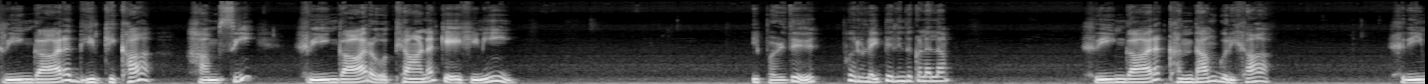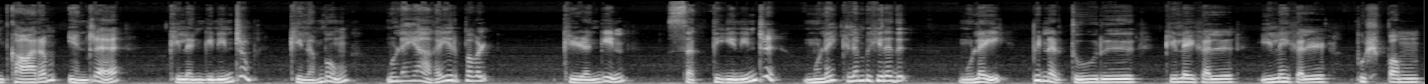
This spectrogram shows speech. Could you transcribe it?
ஹ்ரீங்கார தீர்க்கிகா ஹம்சி ஹ்ரீங்காரோத்தியான கேகினி இப்பொழுது பொருளை தெரிந்து கொள்ளலாம். ஹ்ரீங்கார கந்தாங்குரிகா. ஹ்ரீம்காரம் என்ற கிழங்கினின்றும் கிளம்பும் முளையாக இருப்பவள். கிழங்கின் சக்தியினின்று முளை கிளம்புகிறது. முளை பின்னர் தூறு கிளைகள் இலைகள் புஷ்பம்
